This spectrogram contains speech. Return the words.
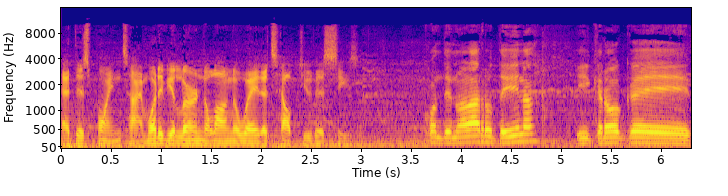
at this point in time? What have you learned along the way that's helped you this season? Continuar la rutina y creo que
